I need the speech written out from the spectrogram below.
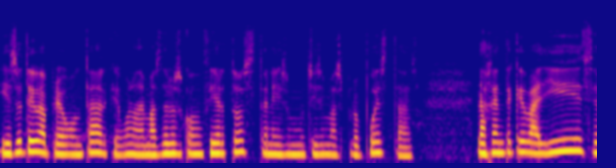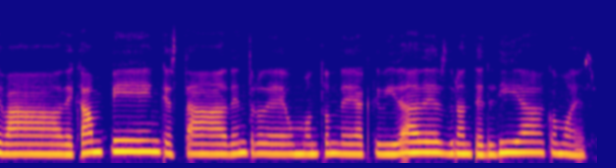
Y eso te iba a preguntar, que bueno, además de los conciertos tenéis muchísimas propuestas. La gente que va allí se va de camping, que está dentro de un montón de actividades durante el día, ¿cómo es?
